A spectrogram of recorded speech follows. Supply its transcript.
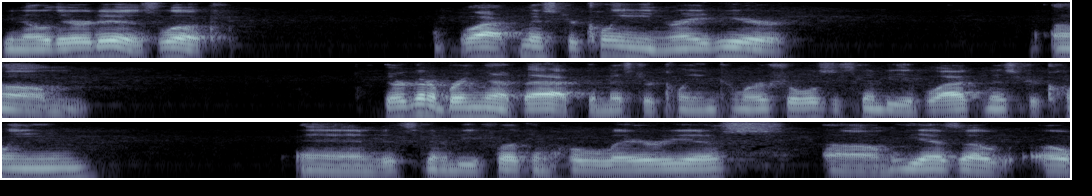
You know, there it is. Look, Black Mister Clean right here. Um, they're gonna bring that back. The Mister Clean commercials. It's gonna be a black Mister Clean, and it's gonna be fucking hilarious. Um, he has a, a,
